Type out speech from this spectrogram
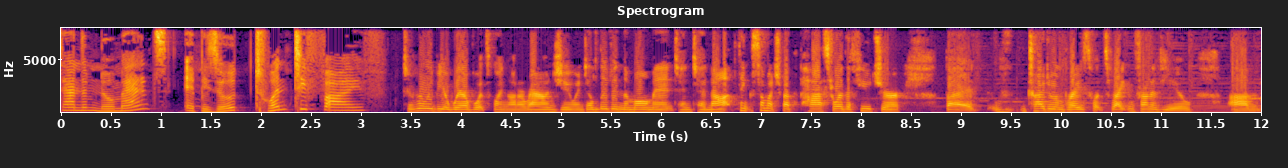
Tandem Nomads, episode 25 to really be aware of what's going on around you and to live in the moment and to not think so much about the past or the future, but try to embrace what's right in front of you um,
